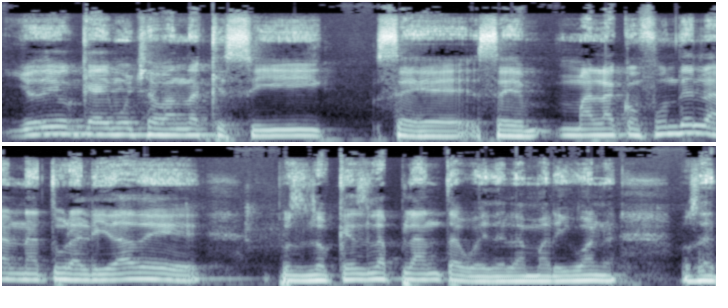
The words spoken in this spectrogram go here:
Yo digo que hay mucha banda que sí se, se mala confunde la naturalidad de pues lo que es la planta, güey, de la marihuana. O sea,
